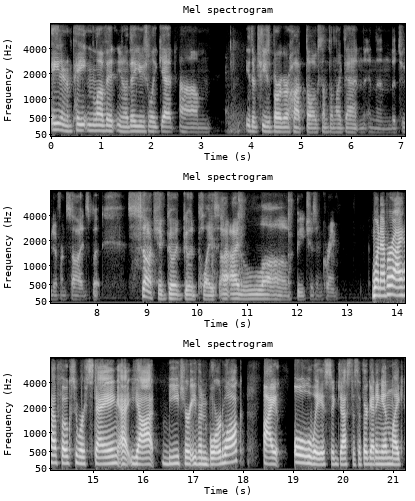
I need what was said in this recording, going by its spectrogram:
Aiden and Peyton love it. You know, they usually get um, either cheeseburger, hot dog, something like that, and, and then the two different sides. But such a good, good place. I, I love beaches and cream. Whenever I have folks who are staying at Yacht Beach or even Boardwalk, I always suggest this if they're getting in like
